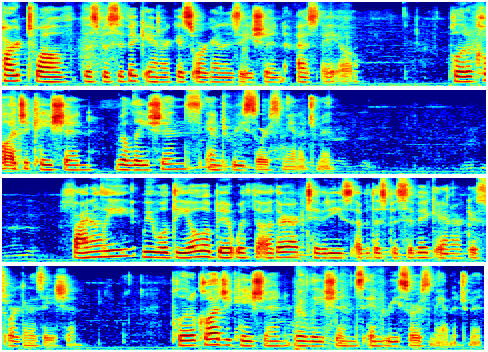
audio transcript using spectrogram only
Part 12 The Specific Anarchist Organization SAO Political Education, Relations, and Resource Management. Finally, we will deal a bit with the other activities of the specific anarchist organization. Political education, relations, and resource management.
